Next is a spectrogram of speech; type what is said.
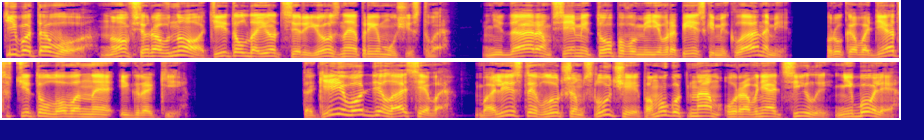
Типа того, но все равно титул дает серьезное преимущество. Недаром всеми топовыми европейскими кланами руководят титулованные игроки. Такие вот дела, Сева. Баллисты в лучшем случае помогут нам уравнять силы, не более.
